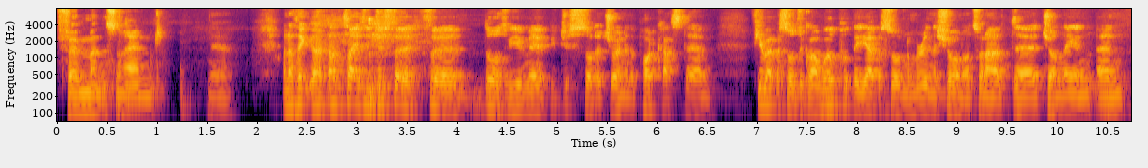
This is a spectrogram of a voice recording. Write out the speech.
for months on end. Yeah, and I think that, that ties in just for, for those of you who may be just sort of joining the podcast. Um, few episodes ago, I will put the episode number in the show notes when I had uh, John Lee and, and,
